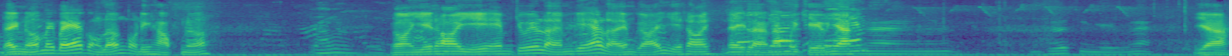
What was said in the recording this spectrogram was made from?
đây nữa. Mấy bé còn lớn còn đi học nữa. Rồi vậy thôi vậy em chủ yếu là em ghé lại em gửi vậy thôi. Đây là Dạ, 50 dạ, triệu nha. dạ.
